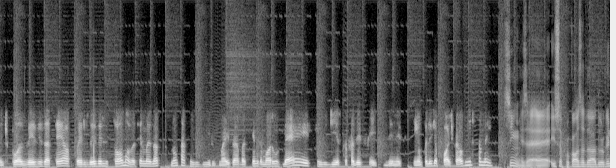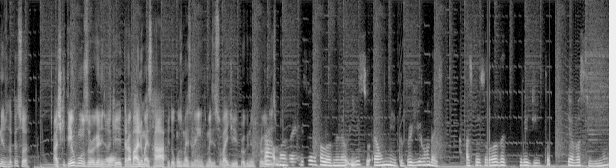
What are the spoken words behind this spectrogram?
E, tipo, às vezes até, às vezes ele toma a vacina, mas não, não tá com vírus. Mas a vacina demora uns 10, 15 dias para fazer efeito. E nesse tempo ele já pode pegar o vírus também. Sim, mas é, é isso é por causa do, do, organismo da pessoa. Acho que tem alguns organismos é. que trabalham mais rápido, alguns mais lento, mas isso vai de organismo para organismo. Ah, mas é isso que eu tô falando, entendeu? Isso é um mito, porque o que acontece? As pessoas acreditam que a vacina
